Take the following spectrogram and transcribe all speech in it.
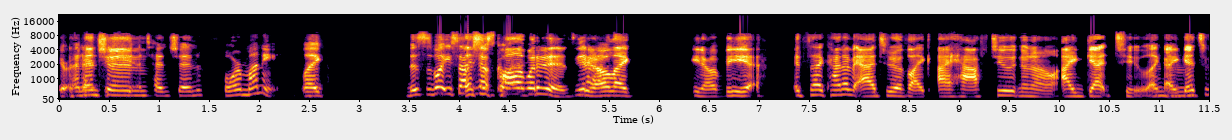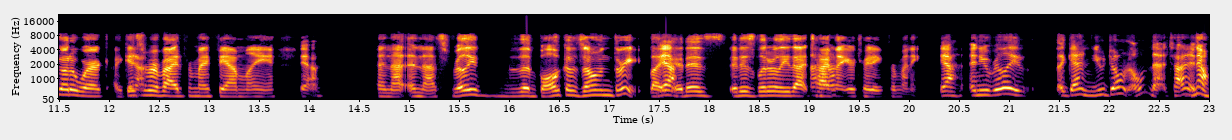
your energy, Attention. attention for money. Like this is what you said let's just call it what it is you Yeah. know like you know be it's that kind of attitude of like i have to no no, i get to like i Mhm. get to go to work i get Yeah. to provide for my family Yeah. And that and that's really the bulk of zone three like Yeah. it is it is literally that time Uh-huh. that you're trading for money Yeah. And you really, again, you don't own that time. No.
